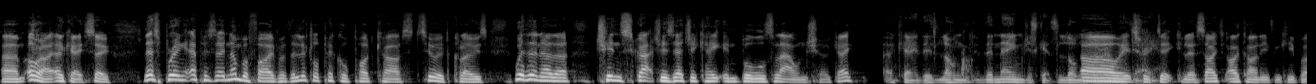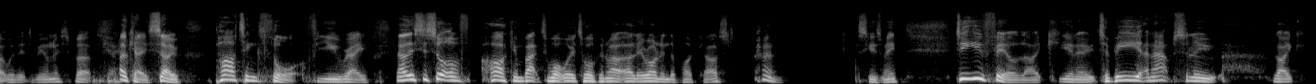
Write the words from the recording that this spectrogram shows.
Um, all right, okay. So let's bring episode number five of the Little Pickle podcast to a close with another Chin Scratches Educating Bulls Lounge. Okay. Okay. The long. The name just gets longer. Oh, it's day. ridiculous. I, I can't even keep up with it, to be honest. But Okay. okay, so parting thought for you, Ray. Now, this is sort of harking back to what we were talking about earlier on in the podcast. Excuse me. Do you feel like, you know, to be an absolute, like,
